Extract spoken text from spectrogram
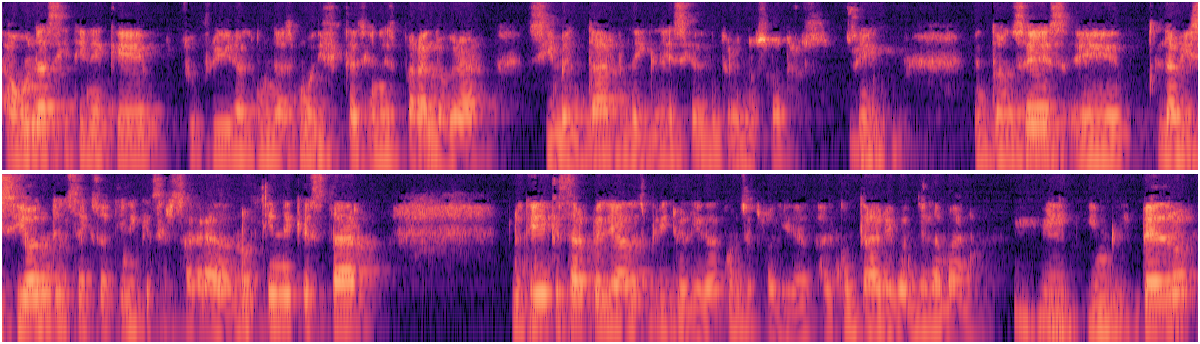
aún así tiene que sufrir algunas modificaciones para lograr cimentar la iglesia dentro de nosotros, ¿sí? Entonces, eh, la visión del sexo tiene que ser sagrada, no tiene que estar no tiene que estar peleado espiritualidad con sexualidad, al contrario, van de la mano. Y, y- y Pedro,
